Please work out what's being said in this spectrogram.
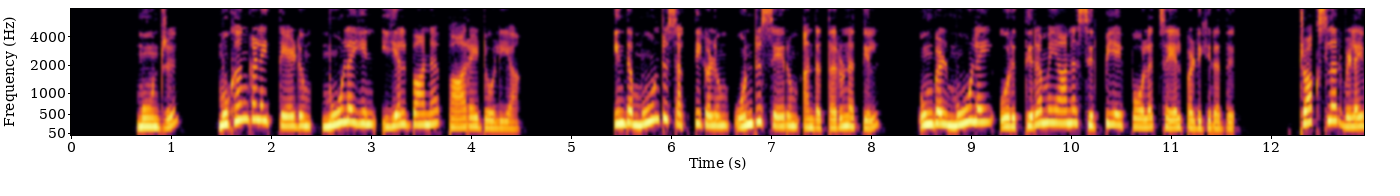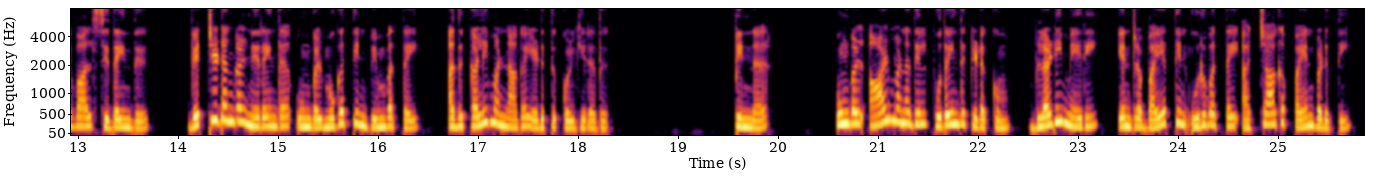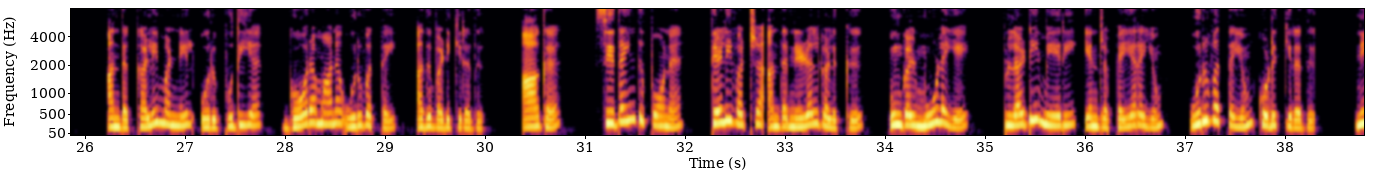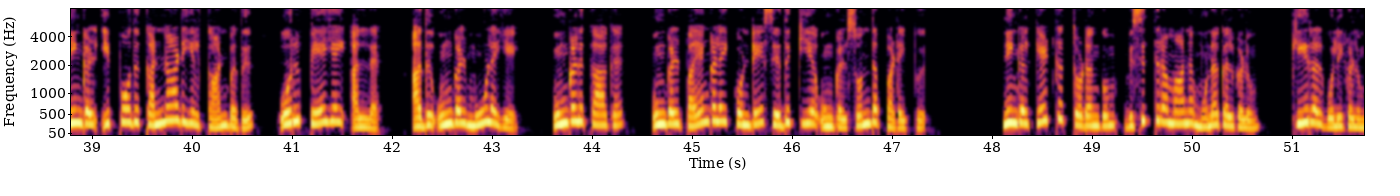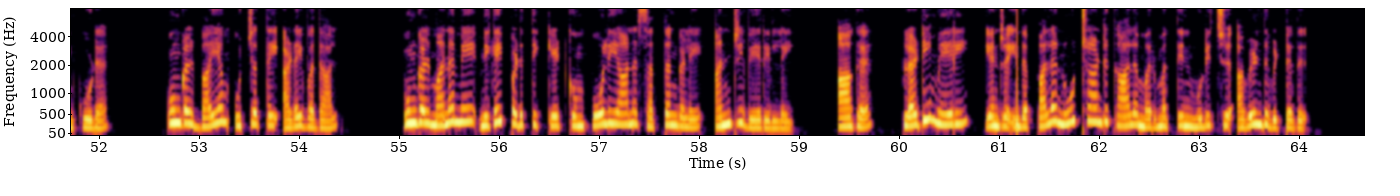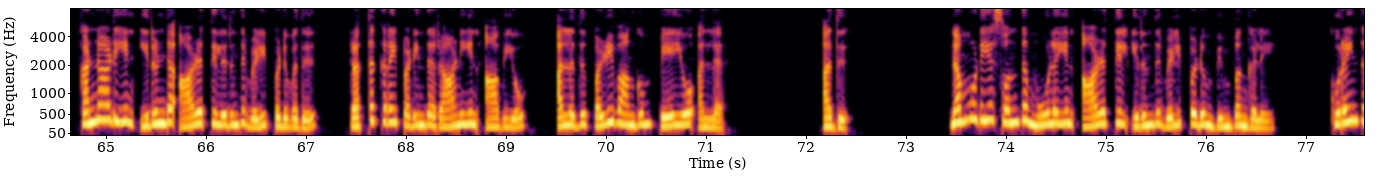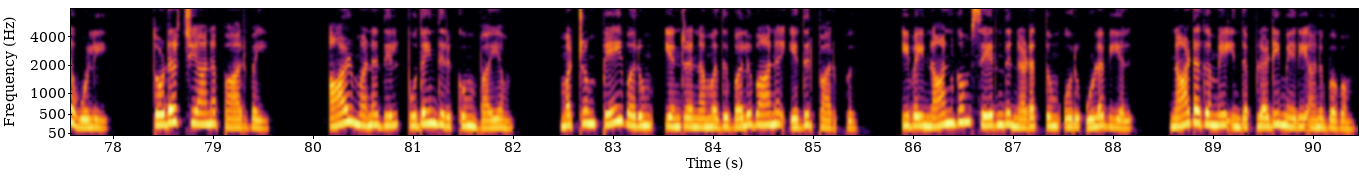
மூன்று முகங்களைத் தேடும் மூளையின் இயல்பான பாரைடோலியா. இந்த மூன்று சக்திகளும் ஒன்று சேரும் அந்த தருணத்தில் உங்கள் மூளை ஒரு திறமையான சிற்பியைப் போலச் செயல்படுகிறது. ட்ராக்ஸ்லர் விளைவால் சிதைந்து வெற்றிடங்கள் நிறைந்த உங்கள் முகத்தின் பிம்பத்தை அது களிமண்ணாக எடுத்துக்கொள்கிறது. பின்னர் உங்கள் ஆழ்மனதில் புதைந்து கிடக்கும் பிளடி மேரி என்ற பயத்தின் உருவத்தை அச்சாகப் பயன்படுத்தி அந்த களிமண்ணில் ஒரு புதிய கோரமான உருவத்தை அது வடிக்கிறது. ஆக சிதைந்து போன தெளிவற்ற அந்த நிழல்களுக்கு உங்கள் மூளையே பிளடி மேரி என்ற பெயரையும் உருவத்தையும் கொடுக்கிறது. நீங்கள் இப்போது கண்ணாடியில் காண்பது ஒரு பேயை அல்ல அது உங்கள் மூளையே. உங்களுக்காக உங்கள் பயங்களைக் கொண்டே செதுக்கிய உங்கள் சொந்த படைப்பு. நீங்கள் கேட்கத் தொடங்கும் விசித்திரமான முனகல்களும் கீறல் ஒலிகளும் கூட உங்கள் பயம் உச்சத்தை அடைவதால் உங்கள் மனமே மிகைப்படுத்திக் கேட்கும் போலியான சத்தங்களே அன்றி வேறில்லை. ஆக பிளடி மேரி என்ற இந்த பல நூற்றாண்டு கால மர்மத்தின் முடிச்சு அவிழ்ந்துவிட்டது. கண்ணாடியின் இருண்ட ஆழத்திலிருந்து வெளிப்படுவது இரத்தக்கரை படிந்த ராணியின் ஆவியோ அல்லது பழிவாங்கும் பேயோ அல்ல. அது நம்முடைய சொந்த மூளையின் ஆழத்தில் இருந்து வெளிப்படும் பிம்பங்களே. குறைந்த ஒளி தொடர்ச்சியான பார்வை ஆழ்மனதில் புதைந்திருக்கும் பயம். மற்றும் பேய் வரும் என்ற நமது வலுவான எதிர்பார்ப்பு. இவை நான்கும் சேர்ந்து நடத்தும் ஒரு உளவியல் நாடகமே இந்த பிளடிமேரி அனுபவம்.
